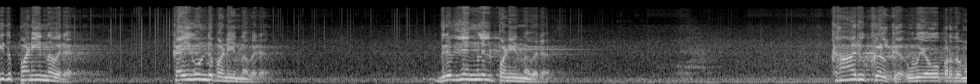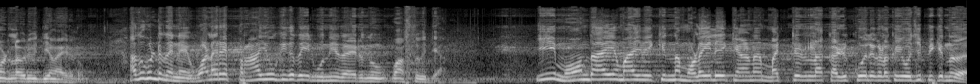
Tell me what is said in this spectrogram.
ഇത് പണിയുന്നവർ കൈകൊണ്ട് പണിയുന്നവർ ദ്രവ്യങ്ങളിൽ പണിയുന്നവർ കാരുക്കൾക്ക് ഉപയോഗപ്രദമുള്ള ഒരു വിദ്യമായിരുന്നു അതുകൊണ്ട് തന്നെ വളരെ പ്രായോഗികതയിൽ ഊന്നിയതായിരുന്നു വാസ്തുവിദ്യ. ഈ മോന്തായമായി വയ്ക്കുന്ന മുളയിലേക്കാണ് മറ്റുള്ള കഴുക്കോലുകളൊക്കെ യോജിപ്പിക്കുന്നത്.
